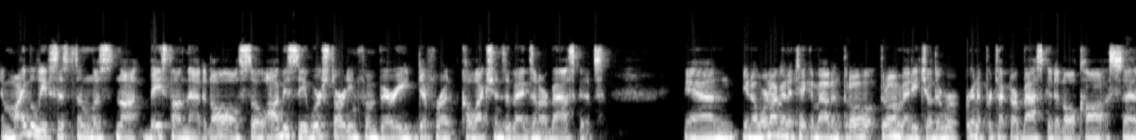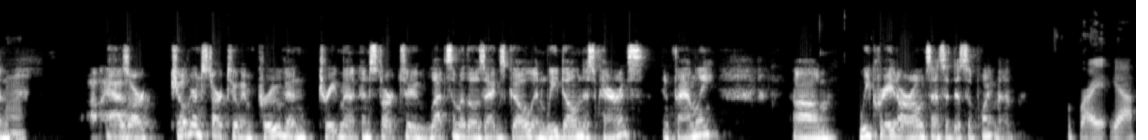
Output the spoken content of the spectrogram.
And my belief system was not based on that at all. So obviously, we're starting from very different collections of eggs in our baskets. And you know, we're not going to take them out and throw throw them at each other. We're, we're going to protect our basket at all costs. And mm-hmm. uh, as our children start to improve in treatment and start to let some of those eggs go, and we don't as parents and family, um, we create our own sense of disappointment. Right. Yeah.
